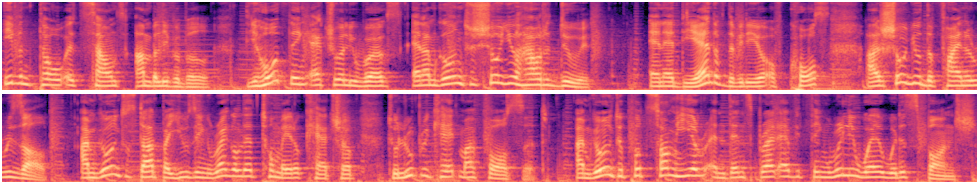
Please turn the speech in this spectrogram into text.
Even though it sounds unbelievable, the whole thing actually works and I'm going to show you how to do it. And at the end of the video, of course, I'll show you the final result. I'm going to start by using regular tomato ketchup to lubricate my faucet. I'm going to put some here and then spread everything really well with a sponge.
